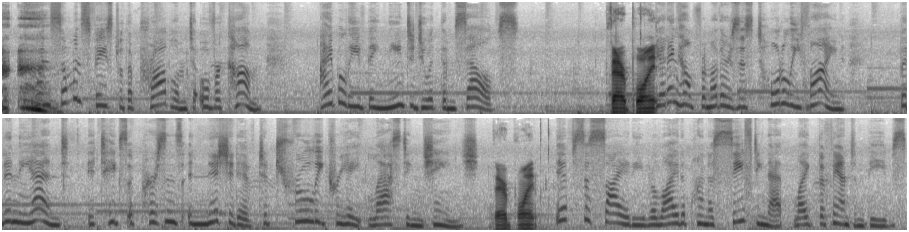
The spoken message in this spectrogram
when someone's faced with a problem to overcome, I believe they need to do it themselves. Fair point. Getting help from others is totally fine, but in the end, it takes a person's initiative to truly create lasting change. Fair point. If society relied upon a safety net like the Phantom Thieves,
